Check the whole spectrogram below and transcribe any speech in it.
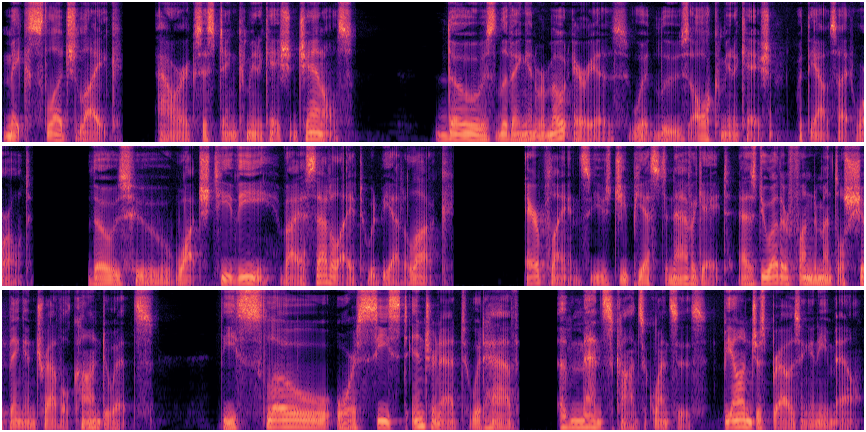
make sludge like our existing communication channels. Those living in remote areas would lose all communication with the outside world. Those who watch TV via satellite would be out of luck. Airplanes use GPS to navigate, as do other fundamental shipping and travel conduits. The slow or ceased internet would have immense consequences beyond just browsing an email.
